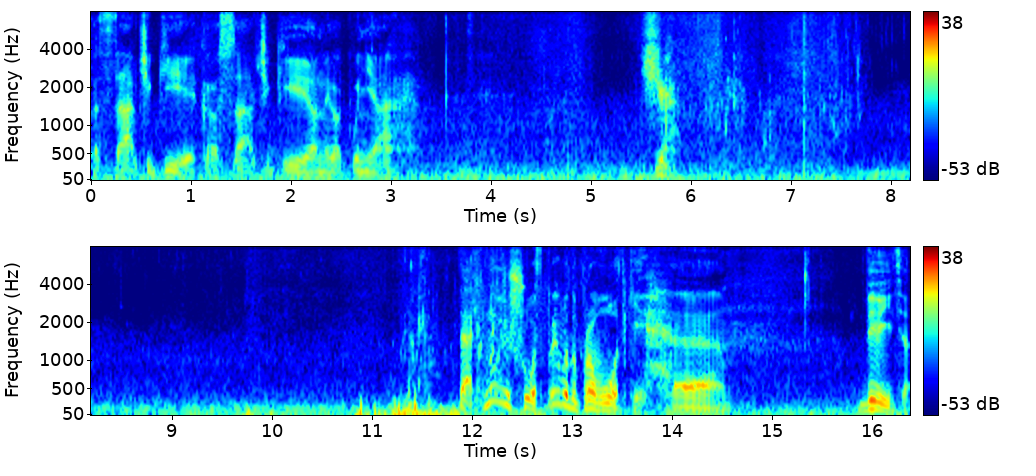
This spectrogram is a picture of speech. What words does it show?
Красавчики, красавчики, вони окуня. Ща. Так, ну і що, з приводу проводки. Е, дивіться.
